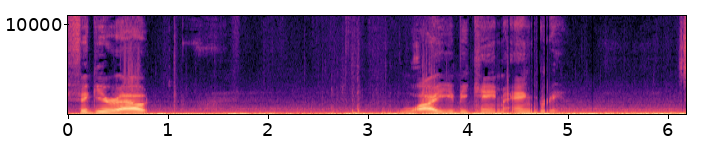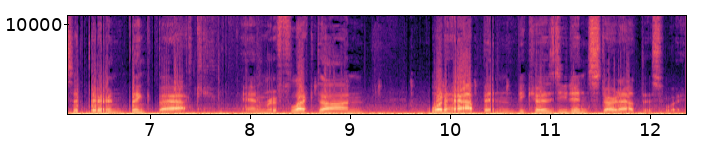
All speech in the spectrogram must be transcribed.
figure out why you became angry. Sit there and think back and reflect on what happened because you didn't start out this way.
